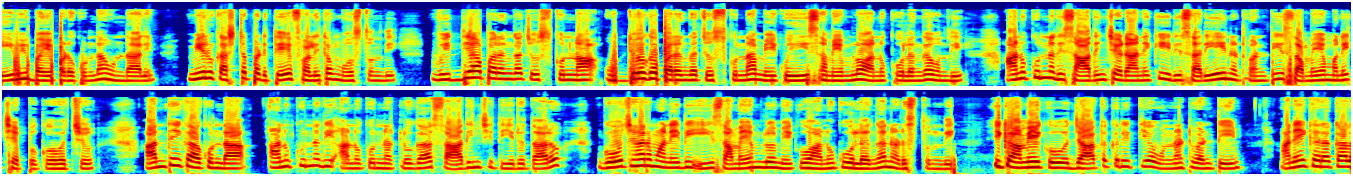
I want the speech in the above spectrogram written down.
ఏమీ భయపడకుండా ఉండాలి. మీరు కష్టపడితే ఫలితం వస్తుంది. విద్యాపరంగా చూసుకున్నా ఉద్యోగపరంగా చూసుకున్నా మీకు ఈ సమయంలో అనుకూలంగా ఉంది. అనుకున్నది సాధించడానికి ఇది సరి అయినటువంటి సమయం అని చెప్పుకోవచ్చు. అంతేకాకుండా అనుకున్నది అనుకున్నట్లుగా సాధించి తీరుతారు. గోచారం అనేది ఈ సమయంలో మీకు అనుకూలంగా నడుస్తుంది. ఇక మీకు జాతకరీత్యా ఉన్నటువంటి అనేక రకాల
